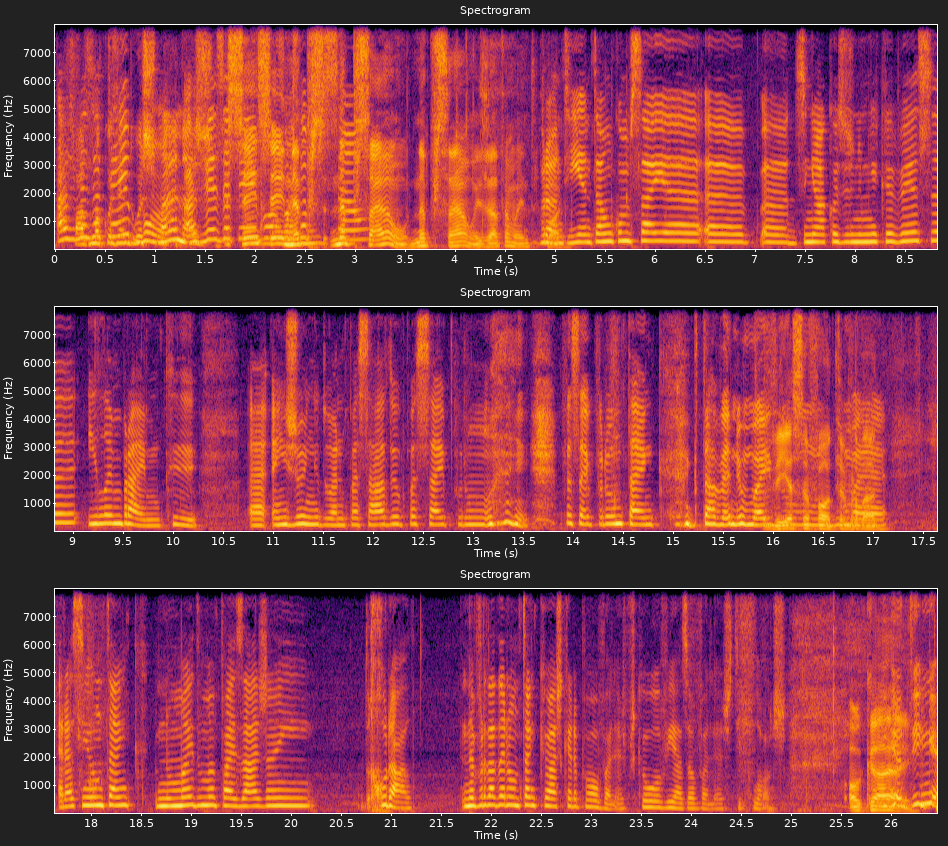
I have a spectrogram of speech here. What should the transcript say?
Às faz vezes uma até coisa é em duas bom. semanas. Às vezes até Sim, é bom, sim, na, a press- na pressão, na pressão, exatamente. Pronto, claro. e então comecei a, a- a desenhar coisas na minha cabeça e lembrei-me que ah, em junho do ano passado eu passei por um passei por um tanque que estava no meio Vi de essa um- foto, de é uma- verdade. Era assim um tanque no meio de uma paisagem rural. Na verdade era um tanque que eu acho que era para ovelhas, porque eu ouvia as ovelhas tipo longe. Ok. E eu tinha,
